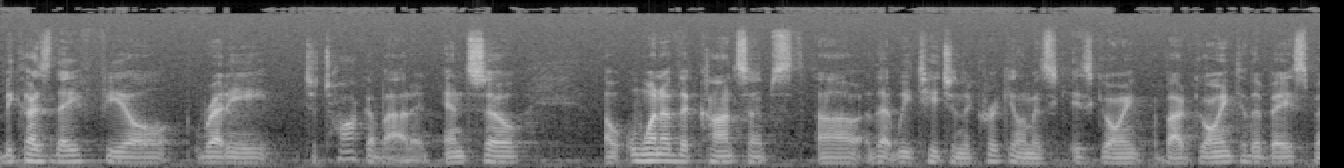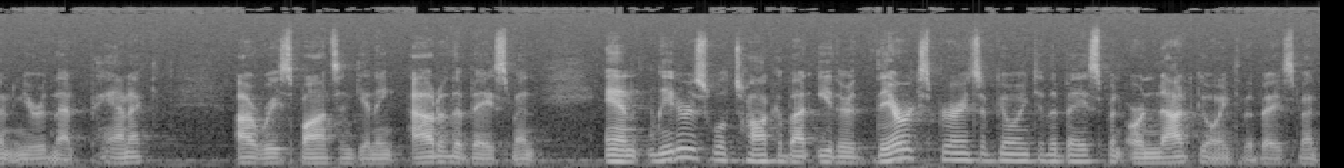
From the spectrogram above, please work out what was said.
because they feel ready to talk about it. And so, one of the concepts uh, that we teach in the curriculum is, is going about going to the basement and you're in that panic uh, response and getting out of the basement. And leaders will talk about either their experience of going to the basement or not going to the basement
